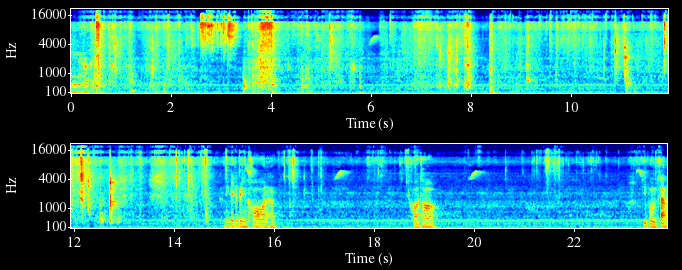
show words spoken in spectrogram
นี่นะครับ อันนี้ ก็จะเป็นคอนะครับ คอท่อ ที่ผมสั่ง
